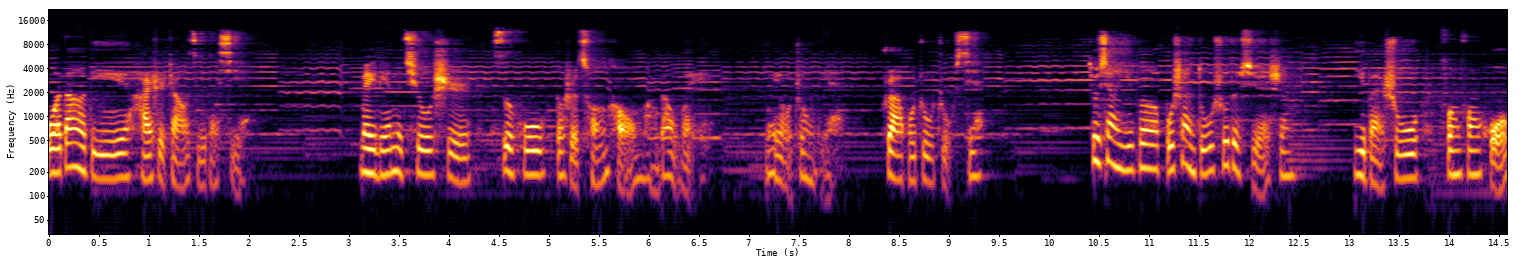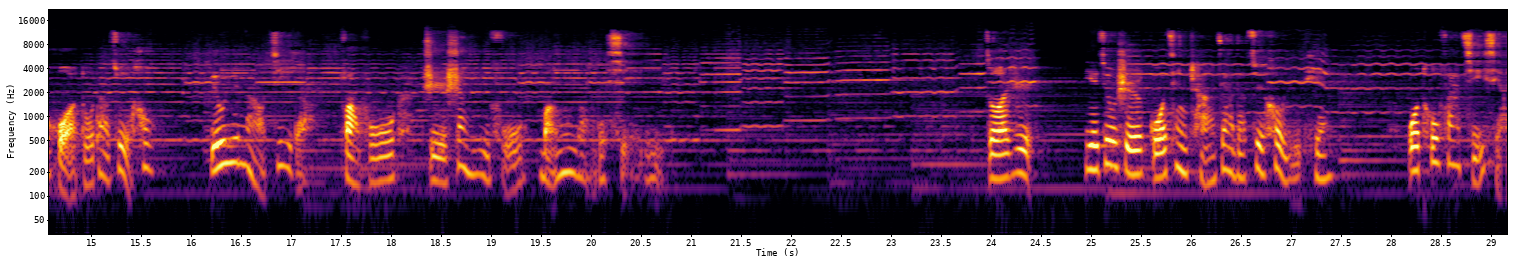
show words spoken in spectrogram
我到底还是着急了些。每年的秋事似乎都是从头忙到尾，没有重点，抓不住主线，就像一个不善读书的学生，一本书风风火火读到最后，流于脑际的，仿佛只剩一幅朦胧的写意。昨日，也就是国庆长假的最后一天，我突发奇想。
